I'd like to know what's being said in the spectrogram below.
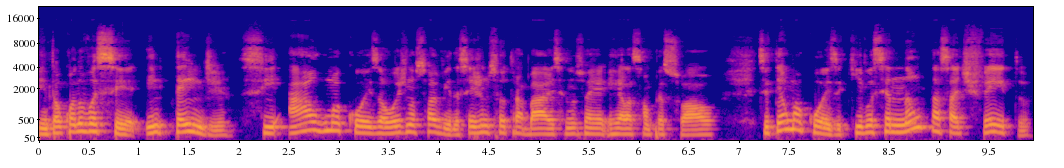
Então, quando você entende se há alguma coisa hoje na sua vida, seja no seu trabalho, seja na sua relação pessoal, se tem alguma coisa que você não está satisfeito,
